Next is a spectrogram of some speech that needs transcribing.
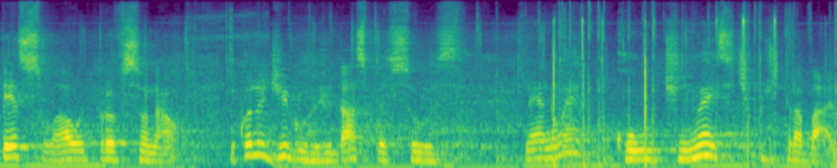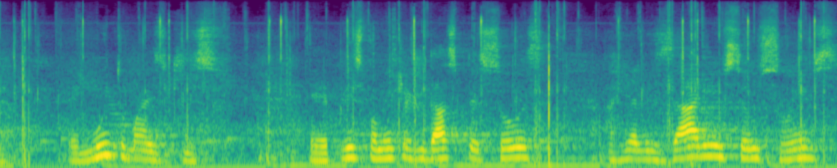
pessoal e profissional. E quando eu digo ajudar as pessoas, né, não é coaching, não é esse tipo de trabalho. É muito mais do que isso. É principalmente ajudar as pessoas a realizarem os seus sonhos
